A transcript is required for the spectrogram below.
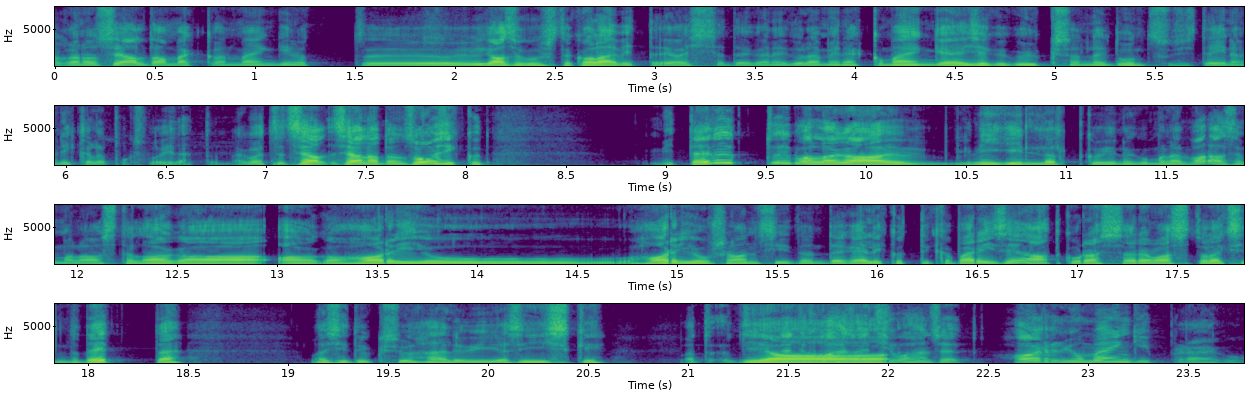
Aga no seal Tammeka on mänginud äh, igasuguste Kalevite ja asjadega neid üleminekumänge ja isegi kui üks on läinud untsu, siis teine on ikka lõpuks võidetud, nagu et, et seal, seal nad on soosikud. Mitte nüüd võib-olla ka nii kindlalt kui nagu mõnel varasemal aastal, aga, aga Harju, Harju šansid on tegelikult ikka päris head, Kuressaare vastu läksid nad ette, lasid üks-ühe lüüa siiski. Vaata, ja... nende kahe satsi vahe on see, et Harju mängib praegu,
